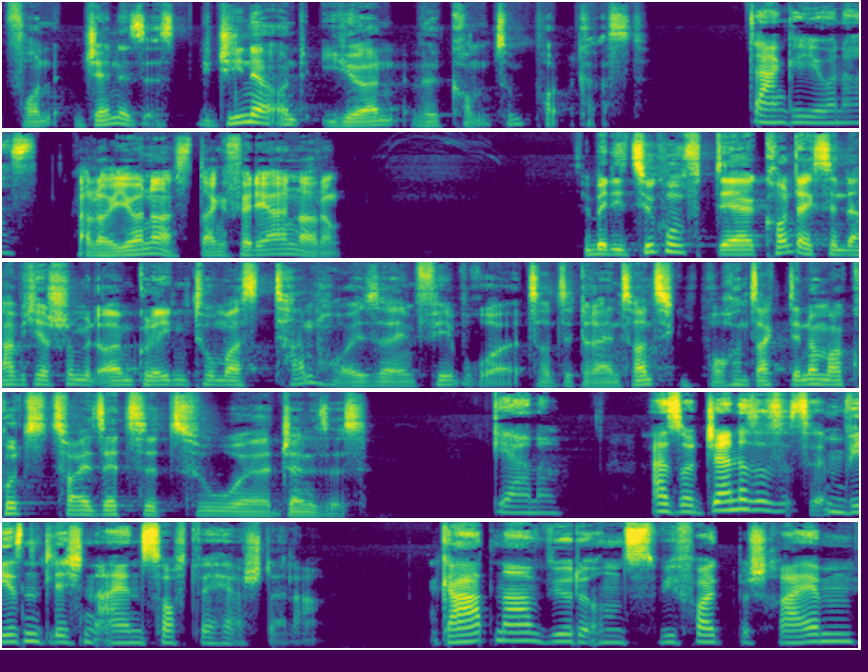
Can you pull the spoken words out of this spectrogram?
von Genesis. Gina und Jörn, willkommen zum Podcast. Danke, Jonas. Hallo Jonas, danke für die Einladung. Über die Zukunft der Contact Center habe ich ja schon mit eurem Kollegen Thomas Tannhäuser im Februar 2023 gesprochen. Sagt dir noch mal kurz zwei Sätze zu äh, Genesis. Gerne. Also Genesis ist im Wesentlichen ein Softwarehersteller. Gartner würde uns wie folgt beschreiben,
